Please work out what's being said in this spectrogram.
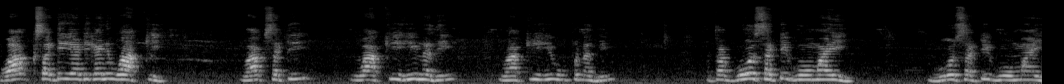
वाघसाठी या ठिकाणी वाकी. वाघसाठी वाकी ही नदी वाकी ही उपनदी. आता गोसाठी गोमाई गोसाठी गोमाई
